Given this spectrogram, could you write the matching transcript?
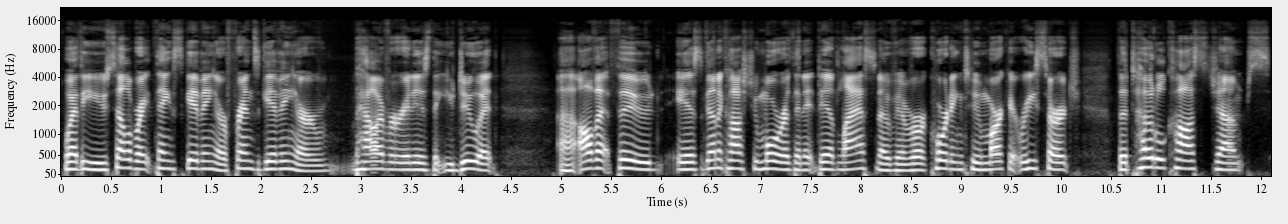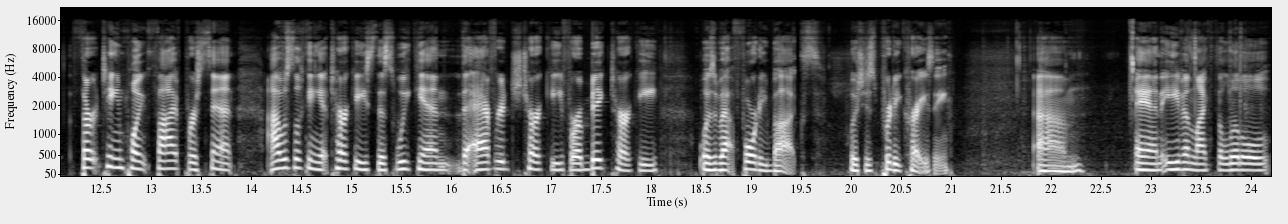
Whether you celebrate Thanksgiving or Friendsgiving or however it is that you do it, uh, all that food is going to cost you more than it did last November. According to market research, the total cost jumps 13.5%. I was looking at turkeys this weekend. The average turkey for a big turkey was about 40 bucks, which is pretty crazy. Um, and even like the little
